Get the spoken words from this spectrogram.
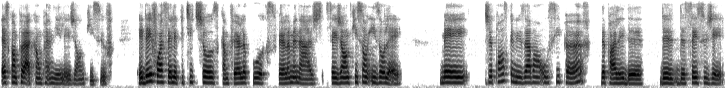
Est-ce qu'on peut accompagner les gens qui souffrent? Et des fois, c'est les petites choses comme faire la course, faire le ménage, ces gens qui sont isolés. Mais je pense que nous avons aussi peur de parler de, de, ces sujets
